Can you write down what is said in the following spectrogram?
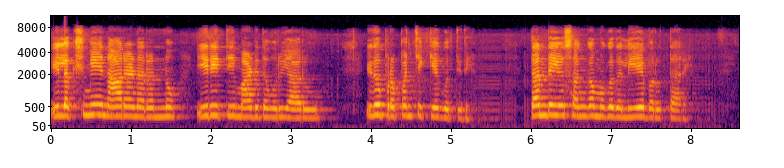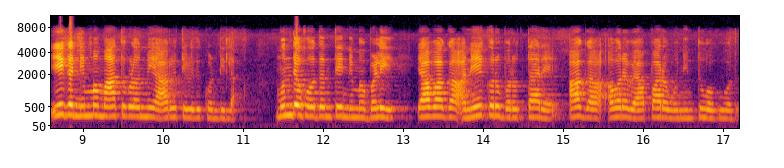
ಈ ಲಕ್ಷ್ಮೀನಾರಾಯಣರನ್ನು ಈ ರೀತಿ ಮಾಡಿದವರು ಯಾರು? ಇದು ಪ್ರಪಂಚಕ್ಕೆ ಗೊತ್ತಿದೆ. ತಂದೆಯು ಸಂಗಮುಗದಲ್ಲಿಯೇ ಬರುತ್ತಾರೆ. ಈಗ ನಿಮ್ಮ ಮಾತುಗಳನ್ನು ಯಾರೂ ತಿಳಿದುಕೊಂಡಿಲ್ಲ. ಮುಂದೆ ಹೋದಂತೆ ನಿಮ್ಮ ಬಳಿ ಯಾವಾಗ ಅನೇಕರು ಬರುತ್ತಾರೆ, ಆಗ ಅವರ ವ್ಯಾಪಾರವು ನಿಂತು ಹೋಗುವುದು.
